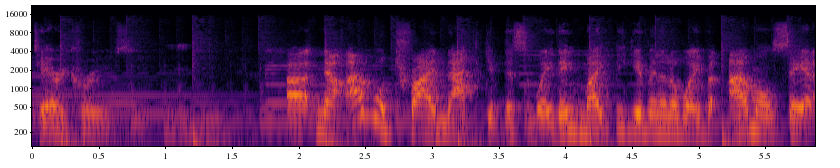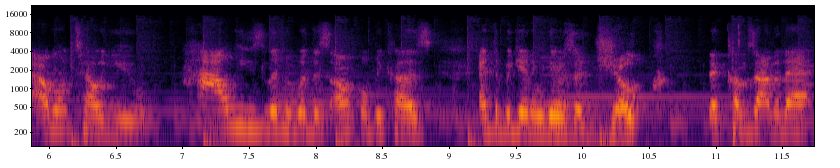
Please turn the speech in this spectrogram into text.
Terry Crews. Uh, now, I will try not to give this away. They might be giving it away, but I won't say it. I won't tell you how he's living with his uncle because at the beginning there's a joke that comes out of that.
